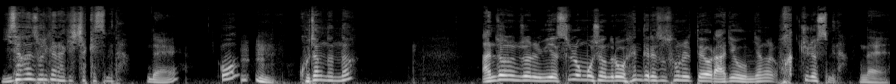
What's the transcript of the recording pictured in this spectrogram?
이상한 소리가 나기 시작했습니다. 네. 어? 고장 났나? 안전운전을 위해 슬로모션으로 핸들에서 손을 떼어 라디오 음량을 확 줄였습니다. 네.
